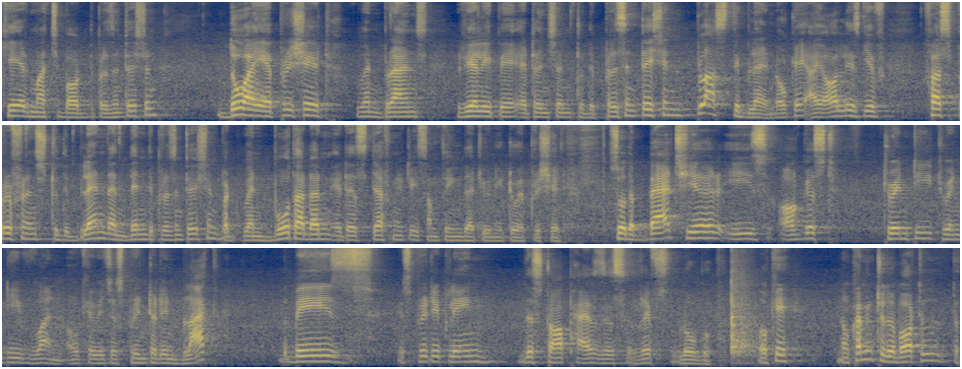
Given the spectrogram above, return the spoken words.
care much about the presentation. Though i appreciate when brands really pay attention to the presentation plus the blend okay? I always give first preference to the blend and then the presentation but when both are done it is definitely something that you need to appreciate. So the batch here is august 2021 okay which is printed in black. The base is pretty plain. This top has this riffs logo okay? Now coming to the bottle the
